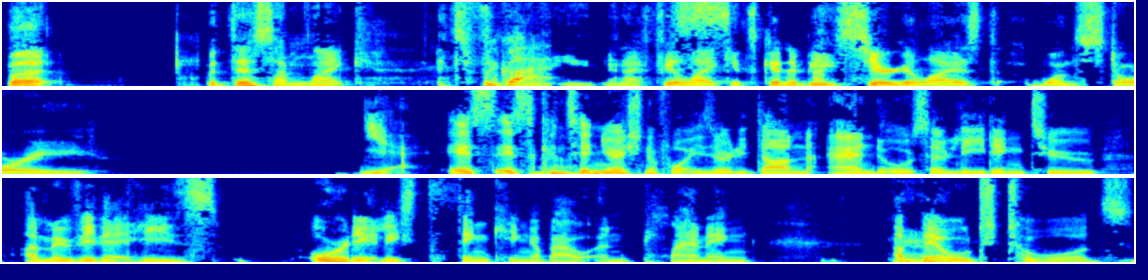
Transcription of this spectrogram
But with this, I'm like it's funny, got, and I feel like it's going to be serialized one story. Yeah, it's it's a continuation of what he's already done, and also leading to a movie that he's already at least thinking about and planning a yeah. build towards.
